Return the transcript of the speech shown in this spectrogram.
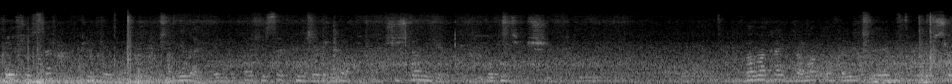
160 не знаю, 160 да. Шишленги, вот эти пиши. Помогать, товар, полиция, все.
